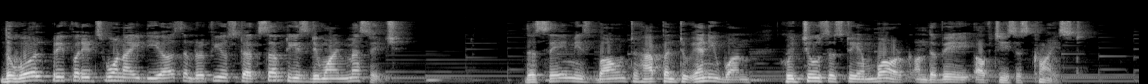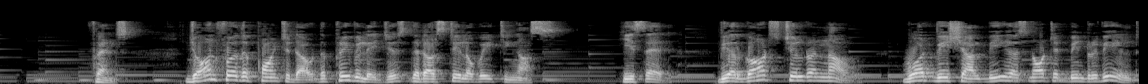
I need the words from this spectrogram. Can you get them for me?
The world preferred its own ideas and refused to accept his divine message. The same is bound to happen to anyone who chooses to embark on the way of Jesus Christ. Friends, John further pointed out the privileges that are still awaiting us. He said, We are God's children now. What we shall be has not yet been revealed.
